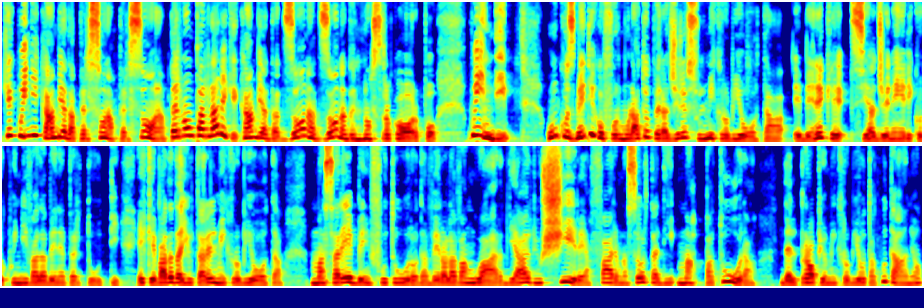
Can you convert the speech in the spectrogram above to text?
che quindi cambia da persona a persona, per non parlare che cambia da zona a zona del nostro corpo. Quindi un cosmetico formulato per agire sul microbiota è bene che sia generico e quindi vada bene per tutti e che vada ad aiutare il microbiota, ma sarebbe in futuro davvero all'avanguardia riuscire a fare una sorta di mappatura del proprio microbiota cutaneo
